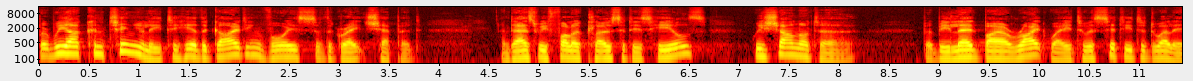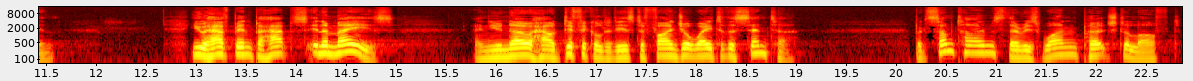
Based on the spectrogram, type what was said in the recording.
but we are continually to hear the guiding voice of the great Shepherd, and as we follow close at his heels, we shall not err, but be led by a right way to a city to dwell in. You have been perhaps in a maze, and you know how difficult it is to find your way to the centre. But sometimes there is one perched aloft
